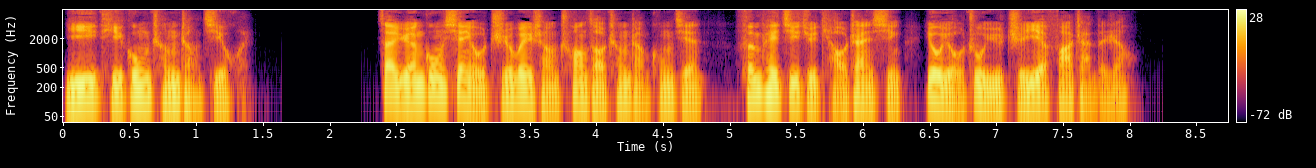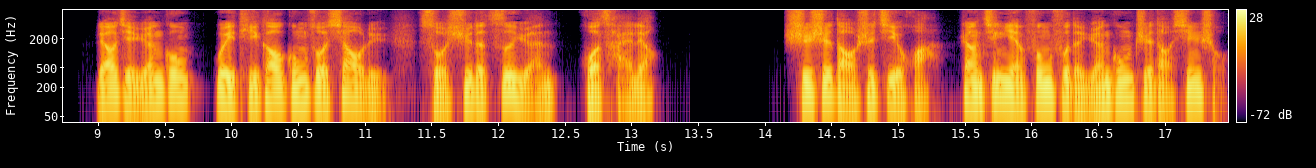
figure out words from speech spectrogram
一、提供成长机会，在员工现有职位上创造成长空间。分配既具挑战性又有助于职业发展的任务，了解员工为提高工作效率所需的资源或材料，实施导师计划，让经验丰富的员工指导新手。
